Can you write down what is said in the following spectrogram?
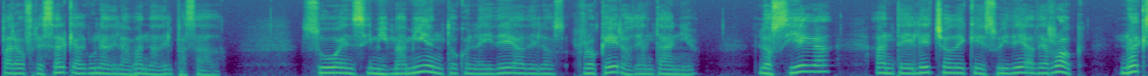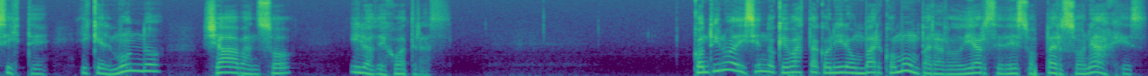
para ofrecer que algunas de las bandas del pasado. Su ensimismamiento con la idea de los rockeros de antaño los ciega ante el hecho de que su idea de rock no existe y que el mundo ya avanzó y los dejó atrás. Continúa diciendo que basta con ir a un bar común para rodearse de esos personajes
